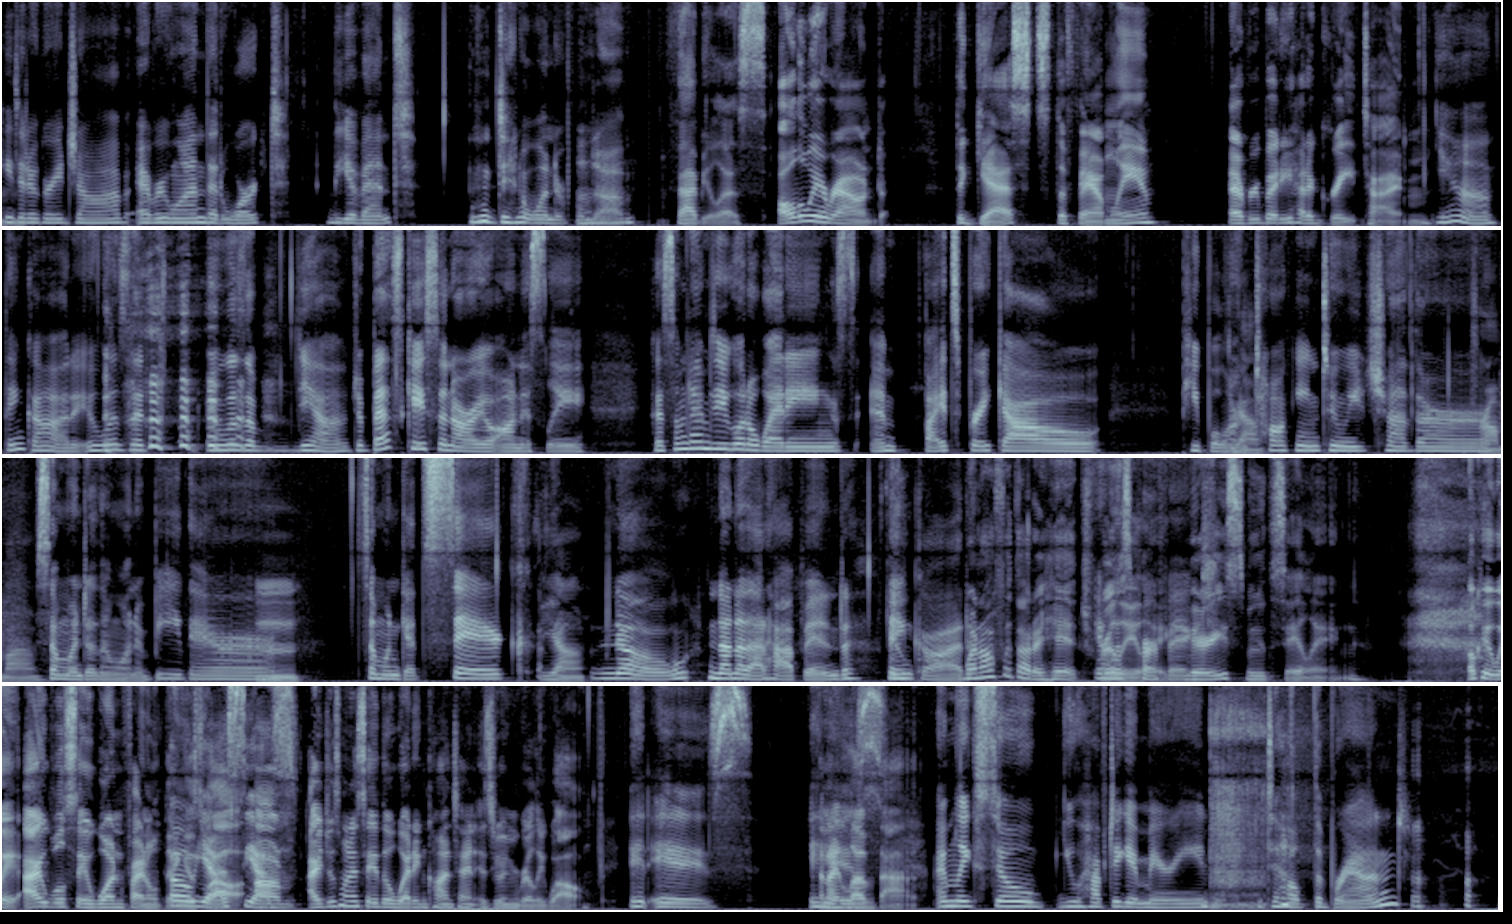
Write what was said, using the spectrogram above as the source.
He did a great job. Everyone that worked the event did a wonderful job. Fabulous. All the way around. The guests, the family, everybody had a great time. Yeah, thank God. It was a it was a yeah, the best case scenario honestly. Cuz sometimes you go to weddings and fights break out. People aren't Yeah. talking to each other. Drama. Mm. Someone doesn't want to be there. Someone gets sick. Yeah. No, none of that happened. Thank God. Went off without a hitch, It was really. Like, perfect. very smooth sailing. Okay, wait. I will say one final thing Oh, as yes, well. Um, yes. I just want to say the wedding content is doing really well. It is. It And I love that. I'm like, so you have to get married to help the brand?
